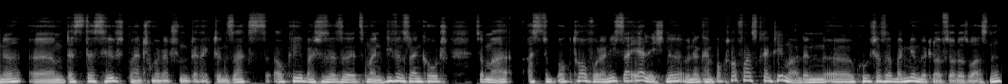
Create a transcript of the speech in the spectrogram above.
Ne? Ähm, das, das hilft manchmal dann schon direkt. Dann sagst, okay, beispielsweise jetzt mein Defense-Line-Coach, sag mal, hast du Bock drauf oder nicht? Sei ehrlich, ne? Wenn du keinen Bock drauf hast, kein Thema. Dann äh, gucke ich, dass er bei mir mitläuft oder sowas, ne?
